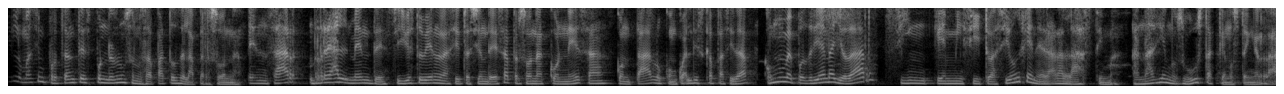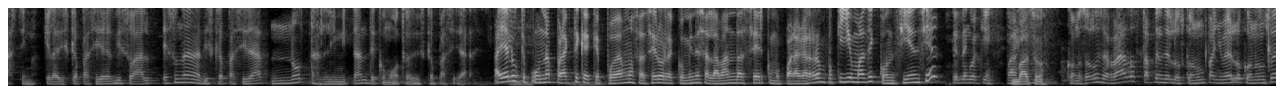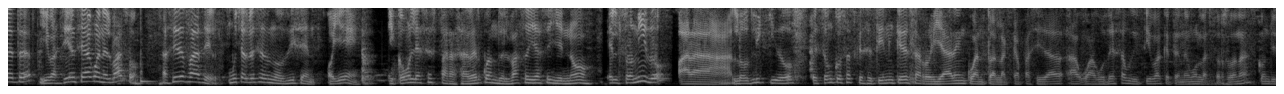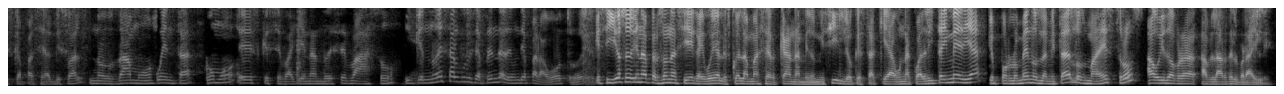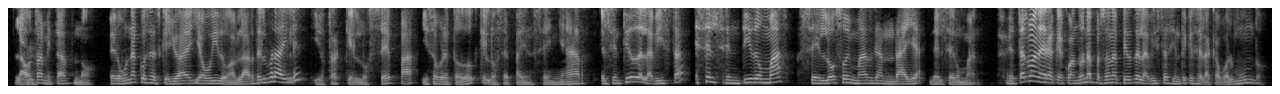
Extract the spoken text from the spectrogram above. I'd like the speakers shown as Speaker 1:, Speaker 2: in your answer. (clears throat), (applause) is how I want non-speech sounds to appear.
Speaker 1: lo más importante es ponernos en los zapatos de la persona. Pensar realmente, si yo estuviera en la situación de esa persona con esa, con tal o con cual discapacidad, ¿cómo me podrían ayudar sin que mi situación generara lástima? A nadie nos gusta que nos tengan lástima. Que la discapacidad visual es una discapacidad no tan limitante como otras discapacidades.
Speaker 2: ¿Hay algo que una práctica que podamos hacer o recomiendes a la banda hacer como para agarrar un poquillo más de conciencia?
Speaker 1: ¿Qué tengo aquí?
Speaker 3: Un vaso
Speaker 1: con los ojos cerrados, tápenselos con un pañuelo, con un suéter y vacíense agua en el vaso. Así de fácil. Muchas veces nos dicen, oye, ¿y cómo le haces para saber cuando el vaso ya se llenó? El sonido para los líquidos, pues son cosas que se tienen que desarrollar en cuanto a la capacidad o agudeza auditiva que tenemos las personas con discapacidad visual. Nos damos cuenta cómo es que se va llenando ese vaso y que no es algo que se aprenda de un día para otro. ¿eh? Que si yo soy una persona ciega y voy a la escuela más cercana a mi domicilio, que está aquí a una cuadrita y media, que por lo menos la mitad de los maestros ha oído hablar, del braille, la otra mitad no. Pero una cosa es que yo haya oído hablar del braille y otra que lo sepa y sobre todo que lo sepa enseñar. El sentido de la vista es el sentido más celoso y más gandalla del ser humano. De tal manera que cuando una persona pierde la vista siente que se le acabó el mundo.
